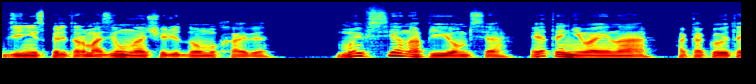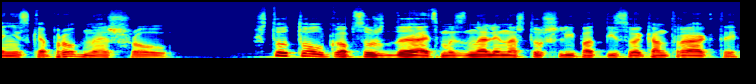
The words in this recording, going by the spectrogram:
Денис притормозил на очередном ухабе. «Мы все напьемся. Это не война, а какое-то низкопробное шоу. Что толку обсуждать? Мы знали, на что шли, подписывая контракты.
